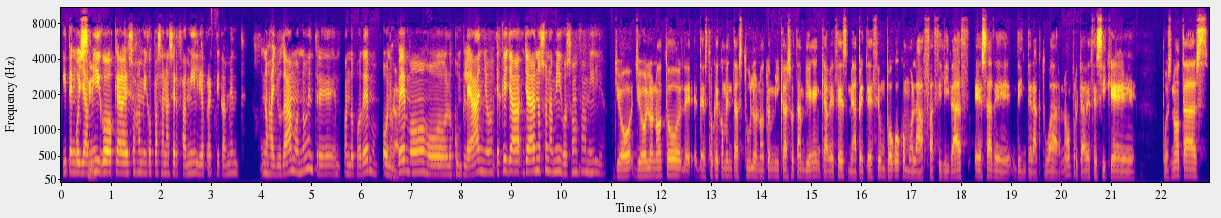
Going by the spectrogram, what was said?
y tengo ya amigos que esos amigos pasan a ser familia prácticamente nos ayudamos, ¿no? Entre cuando podemos, o nos vemos, o los cumpleaños. Es que ya, ya no son amigos, son familia. Yo, yo lo noto, de, esto que comentas tú, lo noto en mi caso también en que a veces me apetece un poco como la facilidad esa de, de interactuar, ¿no? Porque a veces sí que, pues notas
